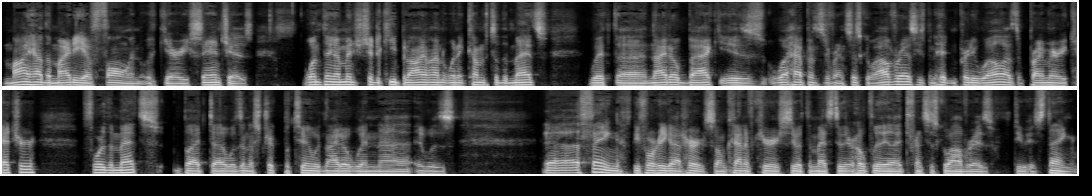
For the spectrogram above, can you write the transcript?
My, how the mighty have fallen with Gary Sanchez. One thing I'm interested to keep an eye on when it comes to the Mets with uh, Nido back is what happens to Francisco Alvarez. He's been hitting pretty well as the primary catcher for the Mets, but uh, was in a strict platoon with Nido when uh, it was uh, a thing before he got hurt. So I'm kind of curious to see what the Mets do there. Hopefully, they let Francisco Alvarez do his thing.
